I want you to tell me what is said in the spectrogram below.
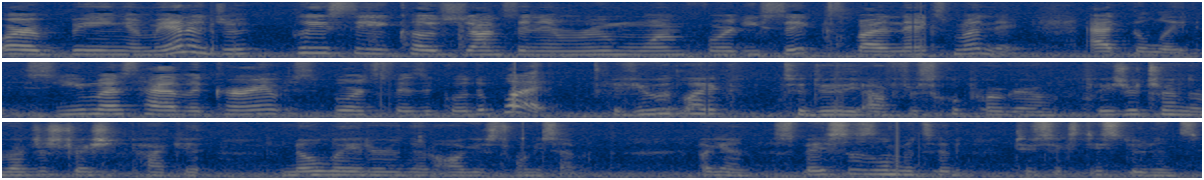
or being a manager, please see Coach Johnson in room 146 by next Monday at the latest. You must have a current sports physical to play. If you would like to do the after school program, please return the registration packet no later than August 27th. Again, space is limited to 60 students,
